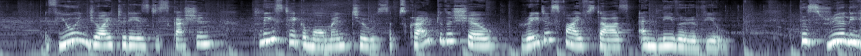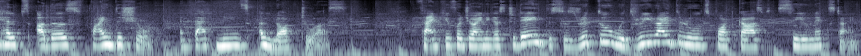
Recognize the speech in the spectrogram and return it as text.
If you enjoyed today's discussion, please take a moment to subscribe to the show, rate us five stars, and leave a review. This really helps others find the show, and that means a lot to us. Thank you for joining us today. This is Ritu with Rewrite the Rules podcast. See you next time.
